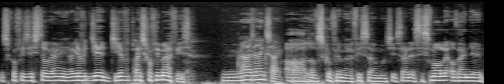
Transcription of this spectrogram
the Scruffy's is still going. Have you ever? Do you, do you ever play Scruffy Murphy's? No, I don't think so. Oh, I love Scruffy Murphy so much. It's it's a small little venue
